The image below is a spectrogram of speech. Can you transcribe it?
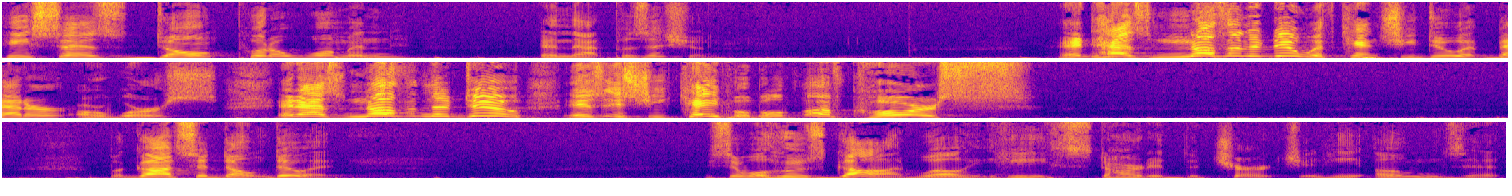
he says, don't put a woman in that position. It has nothing to do with can she do it better or worse. It has nothing to do is is she capable? Of course. But God said don't do it. You say, well, who's God? Well, he started the church and he owns it.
